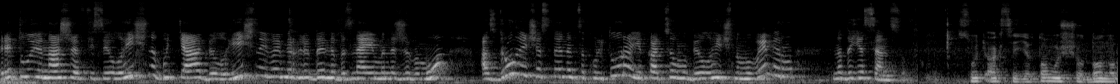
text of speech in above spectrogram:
рятує наше фізіологічне буття, біологічний вимір людини. Без неї ми не живемо. А з другої частини це культура, яка цьому біологічному виміру надає сенсу. Суть акції є в тому, що донор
